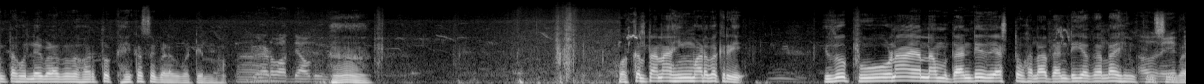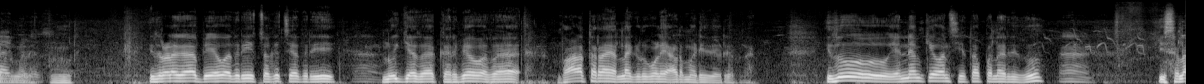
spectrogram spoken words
ಅಂತ ಹುಲ್ಲೆ ಬೆಳೆದ ಹೊರತು ಕೈಕಸ ಬೆಳೆದು ಬಿಟ್ಟಿಲ್ಲ ನಾವು. ಹಾಂ. ಒಕ್ಕಲ್ತನ ಹಿಂಗೆ ಮಾಡ್ಬೇಕ್ರಿ. ಇದು ಪೂರ್ಣ ನಮ್ಮ ದಂಡಿದ ಎಷ್ಟು ಹೊಲ ದಂಡಿಗೆ ಅದಲ್ಲ ಹಿಂಗೆ ತಿನ್ಸಿ ಹ್ಞೂ ರೀ ಇದ್ರೊಳಗೆ ಬೇವದ್ರಿ ಚೊಗಚದ್ರಿ ಚೊಗಚಿ ಅದ್ರಿ ನುಗ್ಗಿ ಅದ ಕರಿಬೇವು ಅದ ಭಾಳ ಥರ ಎಲ್ಲ ಗಿಡಗಳು ಆ್ಯಡ್ ಮಾಡಿದ್ದೇವೆ ರೀ ಅದ್ರಾಗ ಇದು ಎನ್ ಎಂ ಕೆ ಒನ್ ಸೀತಾಫಲ ರೀ ಇದು ಈ ಸಲ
